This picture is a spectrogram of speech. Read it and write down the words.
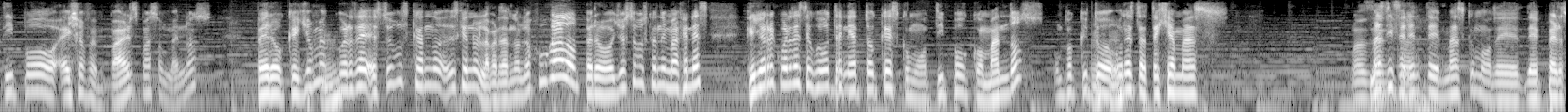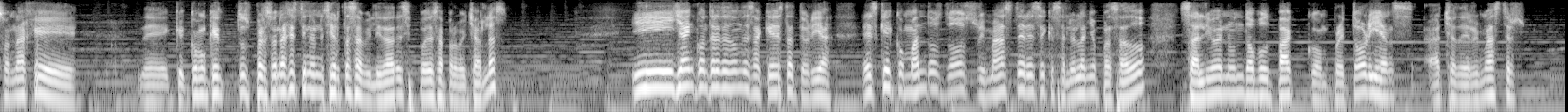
tipo Age of Empires, más o menos. Pero que yo me acuerde, estoy buscando, es que no, la verdad no lo he jugado, pero yo estoy buscando imágenes que yo recuerdo este juego tenía toques como tipo comandos, un poquito, una estrategia más, más densa. diferente, más como de, de personaje, de que como que tus personajes tienen ciertas habilidades y puedes aprovecharlas. Y ya encontré de dónde saqué esta teoría. Es que Commandos 2 Remaster, ese que salió el año pasado, salió en un double pack con Praetorians HD Remaster.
